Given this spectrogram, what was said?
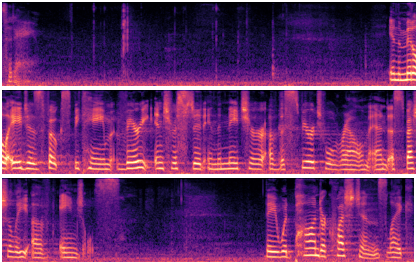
today. In the Middle Ages, folks became very interested in the nature of the spiritual realm and especially of angels. They would ponder questions like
